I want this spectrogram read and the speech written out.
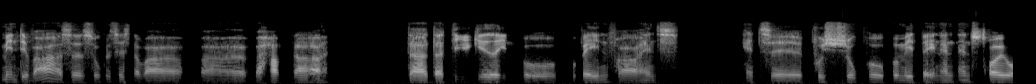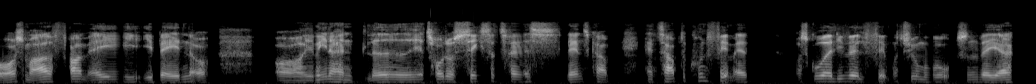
Men det var altså Sokrates, der var, var, var ham, der, der, der dirigerede ind på, på banen fra hans, hans øh, position på, på midtbanen. Han, han strøg jo også meget frem af i, i banen, og, og jeg mener, han lavede, jeg tror det var 66 landskamp. Han tabte kun fem af dem, og scorede alligevel 25 mål, sådan hvad jeg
